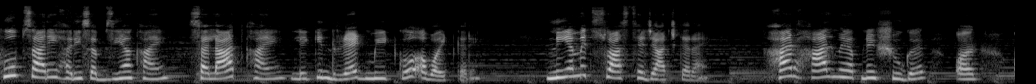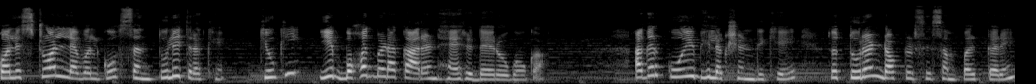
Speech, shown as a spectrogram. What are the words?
खूब सारी हरी सब्ज़ियाँ खाएँ, सलाद खाएँ, लेकिन रेड मीट को अवॉइड करें। नियमित स्वास्थ्य जाँच कराएँ। हर हाल में अपने शुगर और कोलेस्ट्रॉल लेवल को संतुलित रखें। क्योंकि ये बहुत बड़ा कारण है हृदय रोगों का। अगर कोई भी लक्षण दिखे तो तुरंत डॉक्टर से संपर्क करें,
